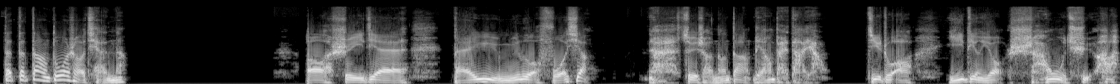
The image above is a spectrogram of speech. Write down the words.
当当当多少钱呢？哦，是一件白玉弥勒佛像，哎，最少能当两百大洋。记住啊，一定要晌午去哈。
